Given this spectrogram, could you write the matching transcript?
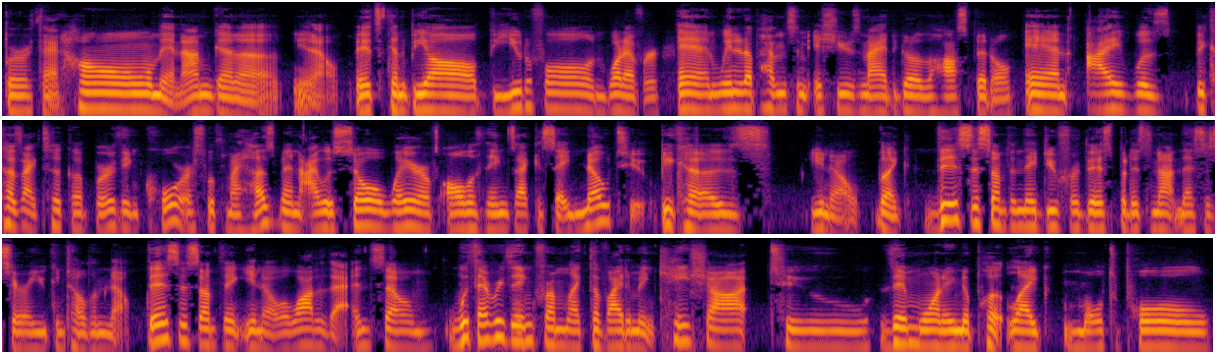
birth at home and I'm going to, you know, it's going to be all beautiful and whatever. And we ended up having some issues and I had to go to the hospital. And I was because I took a birthing course with my husband, I was so aware of all the things I could say no to because you know, like this is something they do for this, but it's not necessary. You can tell them no. This is something, you know, a lot of that. And so with everything from like the vitamin K shot to them wanting to put like multiple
